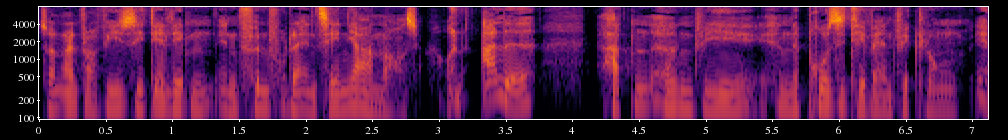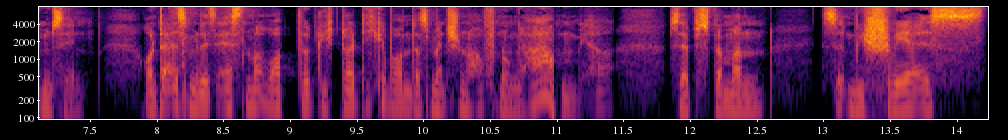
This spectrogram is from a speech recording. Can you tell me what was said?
sondern einfach, wie sieht ihr Leben in fünf oder in zehn Jahren aus? Und alle hatten irgendwie eine positive Entwicklung im Sinn. Und da ist mir das erste Mal überhaupt wirklich deutlich geworden, dass Menschen Hoffnung haben, ja. Selbst wenn man es irgendwie schwer ist,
